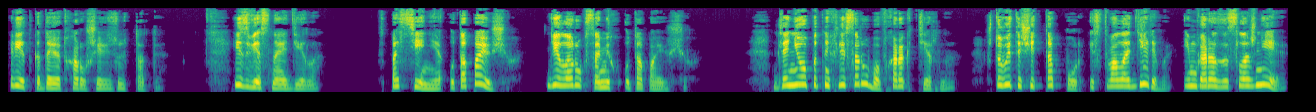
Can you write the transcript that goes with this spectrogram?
редко дает хорошие результаты. Известное дело. Спасение утопающих – дело рук самих утопающих. Для неопытных лесорубов характерно, что вытащить топор из ствола дерева им гораздо сложнее,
